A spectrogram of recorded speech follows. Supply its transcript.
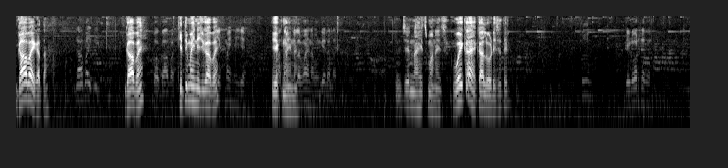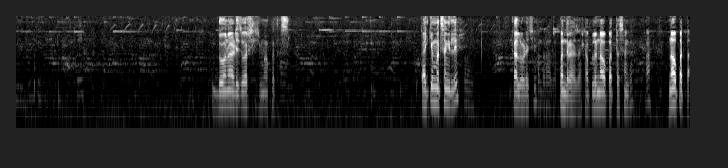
गाब आहे का आता? गाब आहे हो आहे. किती महिन्याची गाब आहे? एक महिना. जे नाहीच म्हणायचं. वय काय आहे कालवडीचं तरी? दीड वर्षाचा दोन अडीच वर्षाची मापत असेल. काय किंमत सांगितली? कालवड्याची? पंधरा हजार. पंधरा हजार. आपलं नाव पत्ता सांगा. हा? नाव पत्ता.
